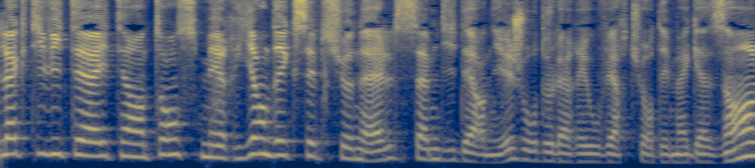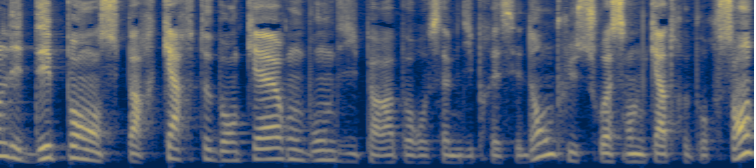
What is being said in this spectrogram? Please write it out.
L'activité a été intense, mais rien d'exceptionnel. Samedi dernier, jour de la réouverture des magasins, les dépenses par carte bancaire ont bondi par rapport au samedi précédent, plus 64%.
